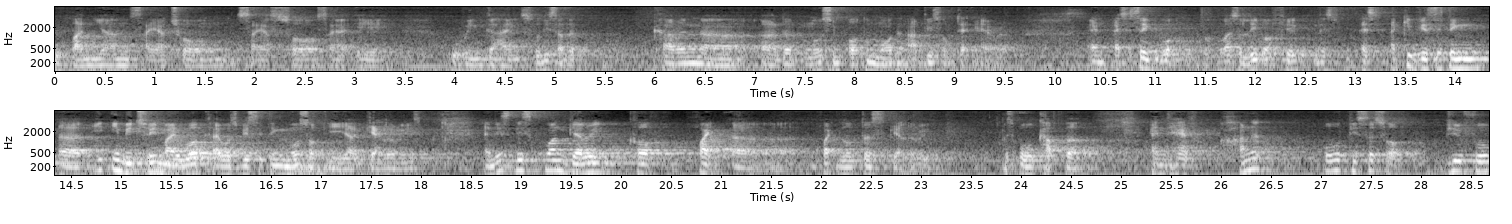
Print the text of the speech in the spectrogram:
U Ba Nyan, Saya Chone, Saya So, these are the current, uh, uh, the most important modern artists of that era. And as I say, what was a leap of faith. As I keep visiting, uh, in, in, between my work, I was visiting most of the uh, galleries. And this, this one gallery called White, uh, White Lotus Gallery, it's old couple. And they have 100 old pieces of beautiful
